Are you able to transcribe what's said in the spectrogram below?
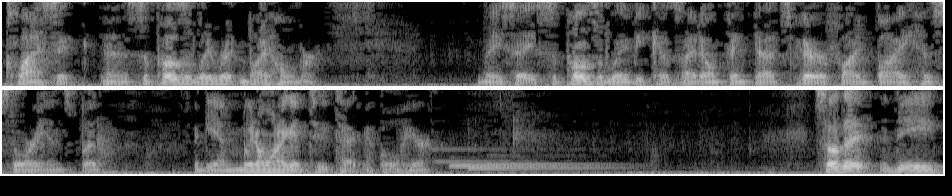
classic, uh, supposedly written by Homer. They say supposedly because I don't think that's verified by historians, but again, we don't want to get too technical here. So the the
